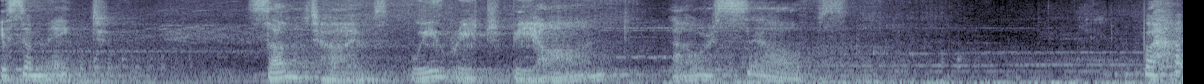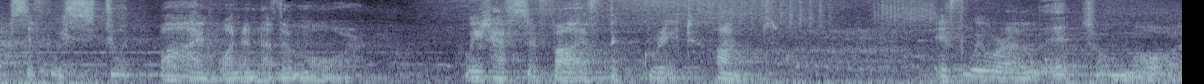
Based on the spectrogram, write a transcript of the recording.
is a mate. Sometimes we reach beyond ourselves. Perhaps if we stood by one another more, we'd have survived the great hunt. If we were a little more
